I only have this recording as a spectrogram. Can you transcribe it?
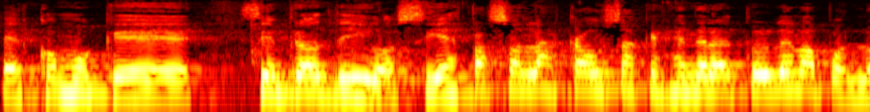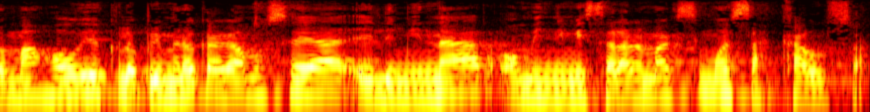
Es como que siempre os digo, si estas son las causas que generan el problema, pues lo más obvio es que lo primero que hagamos sea eliminar o minimizar al máximo esas causas.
